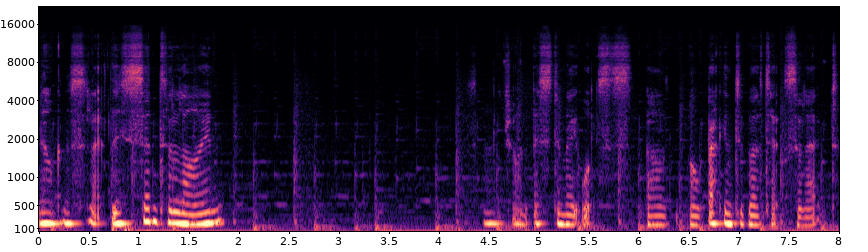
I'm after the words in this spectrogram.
Now I'm going to select this center line So I'm trying to estimate what's, uh, oh, back into vertex select.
